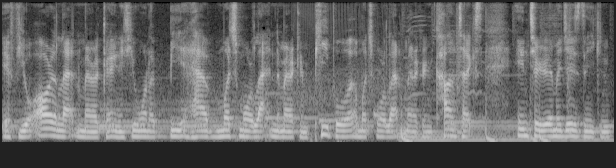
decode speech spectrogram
if you are in Latin America and if you want to be have much more Latin American people, a much more Latin American context into your images, then you can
